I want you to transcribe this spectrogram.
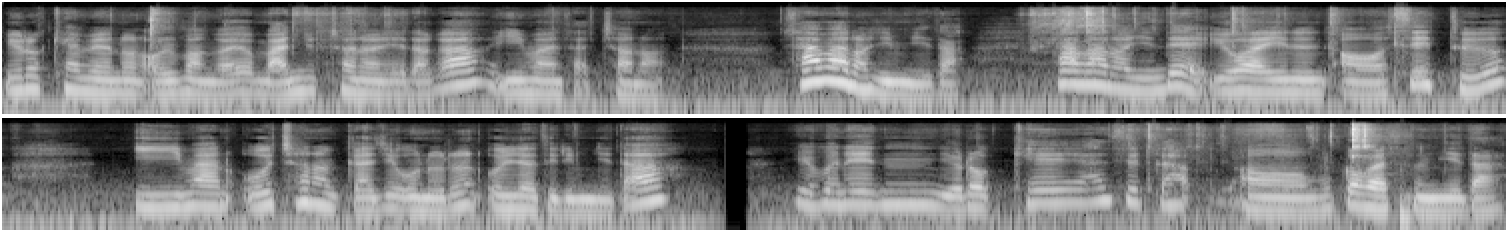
이렇게 하면은 얼마인가요? 16,000원에다가 24,000원. 4만원입니다. 4만원인데, 이 아이는, 어, 세트 25,000원까지 오늘은 올려드립니다. 이번엔 이렇게 한 세트, 어, 묶어봤습니다.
